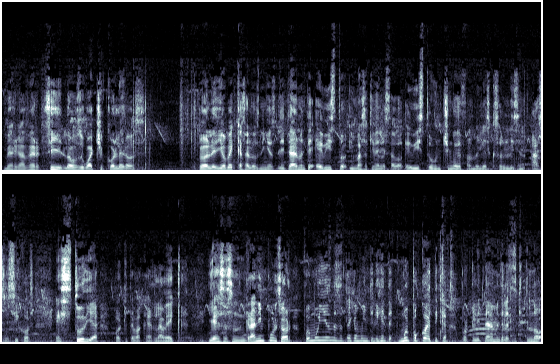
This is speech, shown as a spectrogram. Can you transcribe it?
verga, a ver. Sí, los guachicoleros. Pero le dio becas a los niños. Literalmente he visto, y más aquí en el estado, he visto un chingo de familias que solo le dicen a sus hijos, estudia porque te va a caer la beca. Y eso es un gran impulsor. Fue muy una estrategia muy inteligente, muy poco ética, porque literalmente le estás quitando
